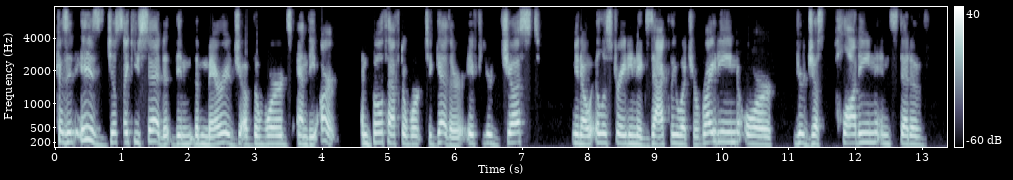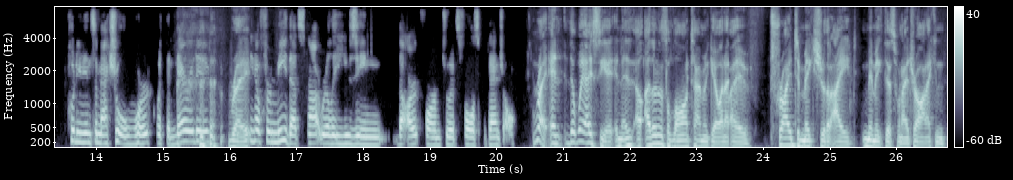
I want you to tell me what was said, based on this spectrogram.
because it is just like you said the, the marriage of the words and the art and both have to work together if you're just you know illustrating exactly what you're writing or you're just plotting instead of putting in some actual work with the narrative right you know for me that's not really using the art form to its fullest potential right and the way i see it and i learned this a long time ago and i've tried to make sure that i mimic this when i draw and i can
